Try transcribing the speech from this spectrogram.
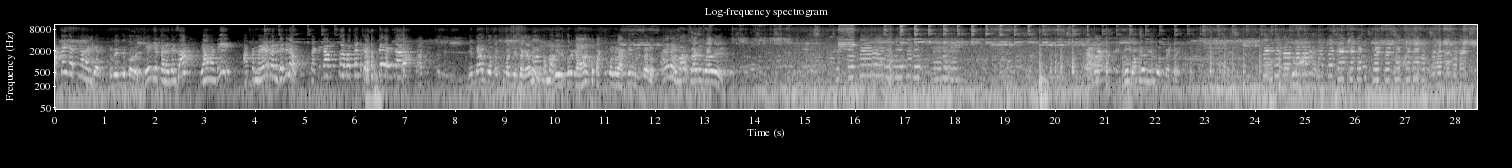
అక్క ఏం చేస్తున్నాను అడిగారు. నువ్వేం చెప్పావే? ఏం చెప్పాను తెలుసా? ఏమండి అక్క మేడపైన గదిలో చక్కగా చెప్తే లేదు. ఎన్నాళ్ళకో మంచి పని చేస్తా కానీ. మీరు ఇద్దరు కాస్త పక్కకు ఉండే అక్కని పిలుస్తారు అలాగే. అమ్మా, ఒకసారి రావే నువ్వు మొక్కలు నీళ్ళు పోసి పెట్టాయి అమ్మడు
